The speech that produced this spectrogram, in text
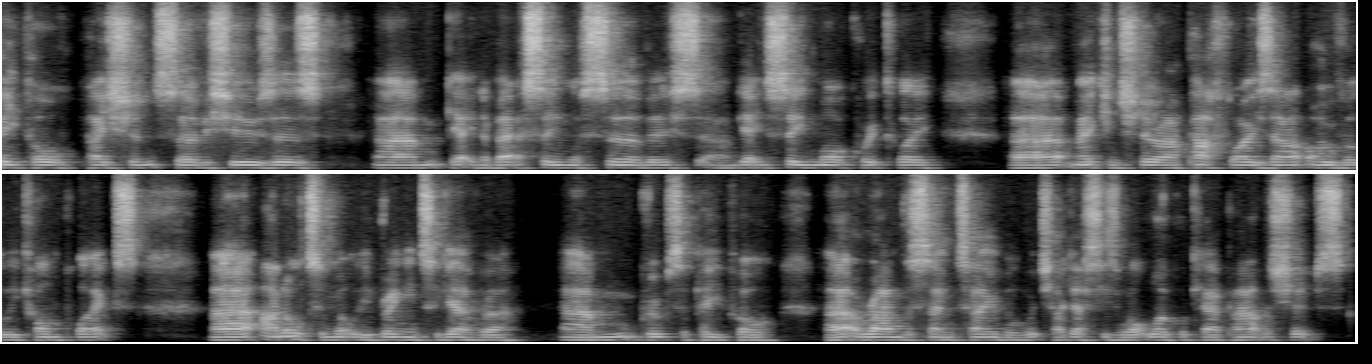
people, patients, service users, um, getting a better seamless service, um, getting seen more quickly, uh, making sure our pathways aren't overly complex, uh, and ultimately bringing together um, groups of people uh, around the same table, which I guess is what local care partnerships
